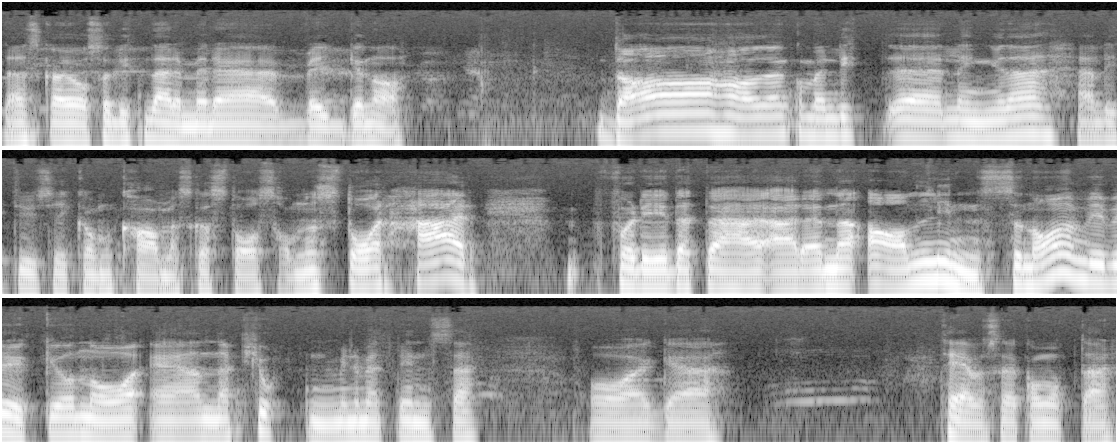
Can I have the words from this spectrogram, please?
Den skal jo også litt nærmere veggen. da. Da har den kommet litt eh, der. Jeg er litt usikker om kameraet skal stå som den står her. Fordi dette her er en annen linse nå. Vi bruker jo nå en 14 mm linse. Og eh, TV skal komme opp der,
